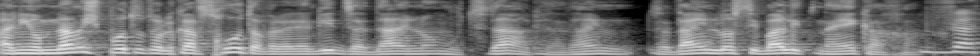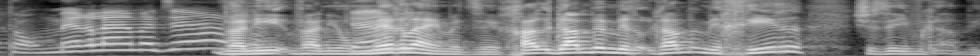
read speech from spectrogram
אני אמנם אשפוט אותו לכף זכות, אבל אני אגיד, זה עדיין לא מוצדק, זה עדיין, זה עדיין לא סיבה להתנהג ככה. ואתה אומר להם את זה? ואני, ואני כן? אומר להם את זה, גם, במח, גם במחיר שזה יפגע בי.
